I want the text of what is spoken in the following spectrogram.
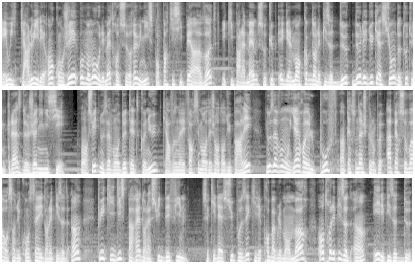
Et oui, car lui il est en congé au moment où les maîtres se réunissent pour participer à un vote et qui par là même s'occupe également comme dans l'épisode 2 de l'éducation de toute une classe de jeunes initiés. Ensuite, nous avons deux têtes connues, car vous en avez forcément déjà entendu parler. Nous avons Yarel Pouf, un personnage que l'on peut apercevoir au sein du conseil dans l'épisode 1, puis qui disparaît dans la suite des films, ce qui laisse supposer qu'il est probablement mort entre l'épisode 1 et l'épisode 2.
